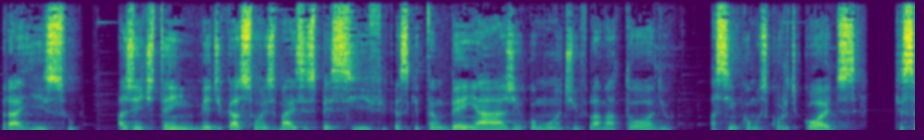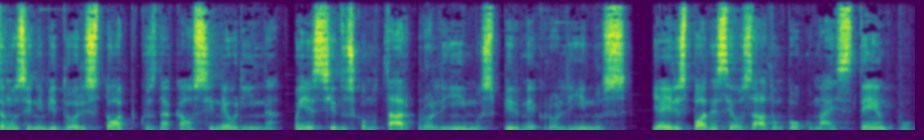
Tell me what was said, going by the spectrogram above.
Para isso, a gente tem medicações mais específicas que também agem como um anti-inflamatório, assim como os corticoides, que são os inibidores tópicos da calcineurina, conhecidos como tarcrolimus, pirmecrolinos, e aí eles podem ser usados um pouco mais tempo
